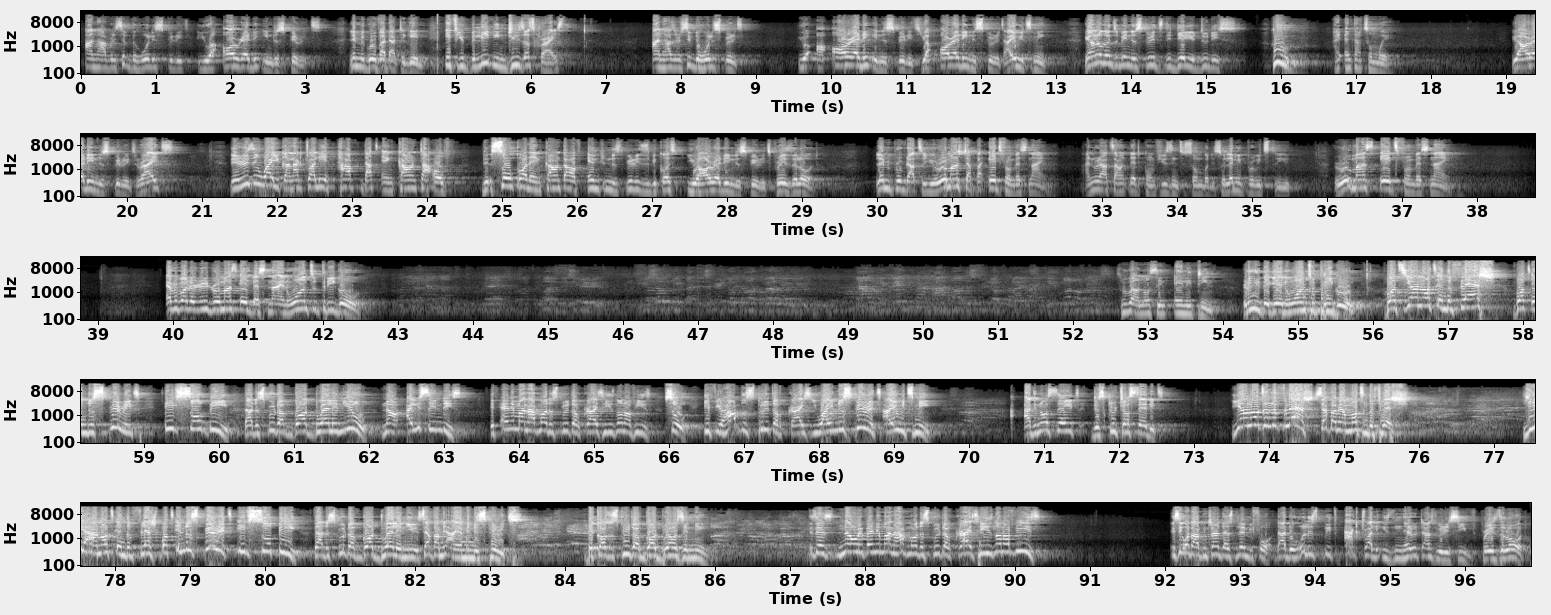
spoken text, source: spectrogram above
and have received the Holy Spirit, you are already in the spirit. Let me go over that again. If you believe in Jesus Christ and has received the Holy Spirit, you are already in the Spirit. You are already in the Spirit. Are you with me? You are not going to be in the Spirit the day you do this. Who? I entered somewhere. You are already in the Spirit, right? The reason why you can actually have that encounter of the so called encounter of entering the Spirit is because you are already in the Spirit. Praise the Lord. Let me prove that to you. Romans chapter 8 from verse 9. I know that sounded confusing to somebody, so let me prove it to you. Romans 8 from verse 9. Everybody read Romans 8, verse 9. 1, 2, 3, go. Some people are not saying anything. Read it again. One, two, three, go. But you're not in the flesh, but in the spirit, if so be that the Spirit of God dwell in you. Now, are you seeing this? If any man have not the Spirit of Christ, he is none of his. So, if you have the spirit of Christ, you are in the spirit. Are you with me? I did not say it, the scripture said it. You are not in the flesh. After me, I'm not in the flesh. Ye are not in the flesh, but in the spirit. If so be that the spirit of God dwell in you. Say after me, I am in the spirit. Because the spirit of God dwells in me. He says, Now if any man have not the spirit of Christ, he is none of his. You see what I've been trying to explain before? That the Holy Spirit actually is the inheritance we receive. Praise the Lord.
